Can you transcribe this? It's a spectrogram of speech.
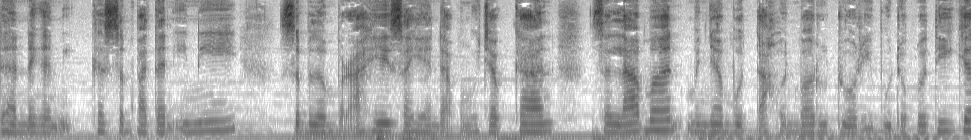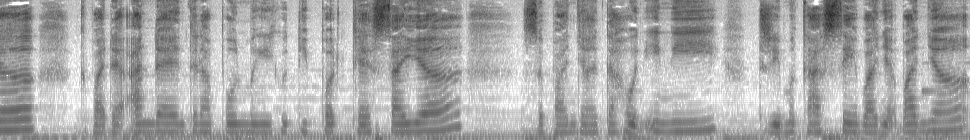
dan dengan kesempatan ini sebelum berakhir saya hendak mengucapkan selamat menyambut tahun baru 2023 kepada anda yang telah pun mengikuti podcast saya sepanjang tahun ini. Terima kasih banyak-banyak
